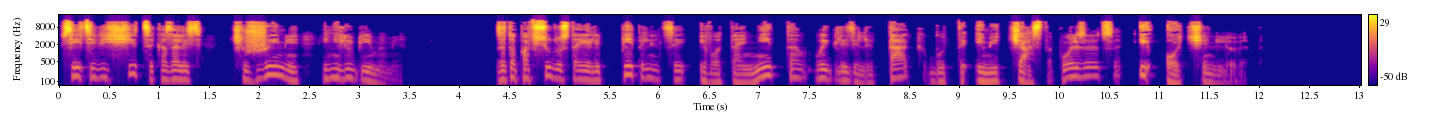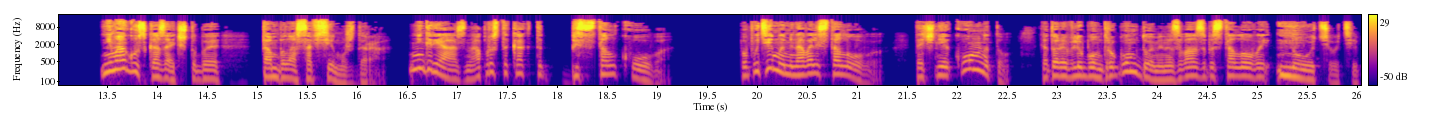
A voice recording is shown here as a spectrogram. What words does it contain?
все эти вещицы казались чужими и нелюбимыми. Зато повсюду стояли пепельницы, и вот они-то выглядели так, будто ими часто пользуются и очень любят. Не могу сказать, чтобы там была совсем уж дыра. Не грязно, а просто как-то бестолково. По пути мы миновали столовую, точнее комнату, которая в любом другом доме называлась бы столовой, но у тети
